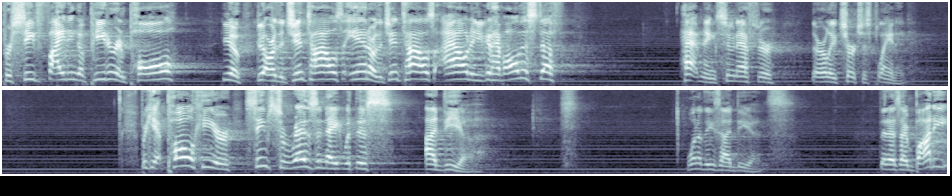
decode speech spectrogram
perceived fighting of Peter and Paul. You know, are the Gentiles in? Are the Gentiles out? And you're going to have all this stuff happening soon after the early church is planted. But yet, Paul here seems to resonate with this idea. One of these ideas that as a body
